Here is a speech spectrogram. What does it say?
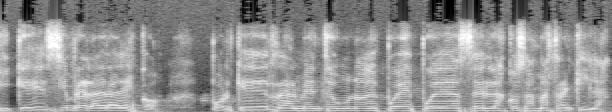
y que siempre le agradezco, porque realmente uno después puede hacer las cosas más tranquilas.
